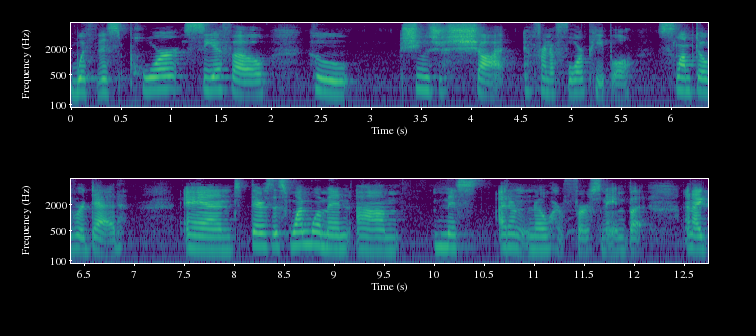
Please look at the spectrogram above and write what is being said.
with this poor CFO who she was just shot in front of four people, slumped over dead. And there's this one woman, um, Miss, I don't know her first name, but, and I,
